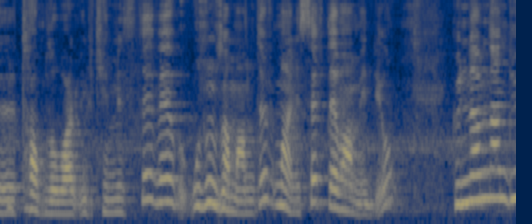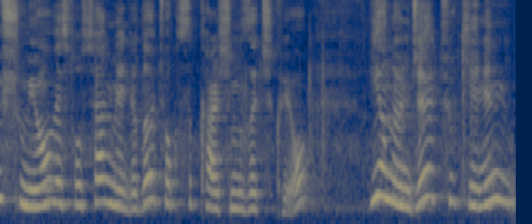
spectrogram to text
e, tablo var ülkemizde ve uzun zamandır maalesef devam ediyor. Gündemden düşmüyor ve sosyal medyada çok sık karşımıza çıkıyor. Bir an önce Türkiye'nin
